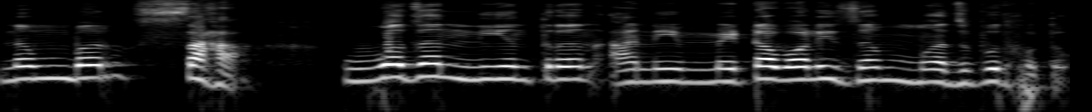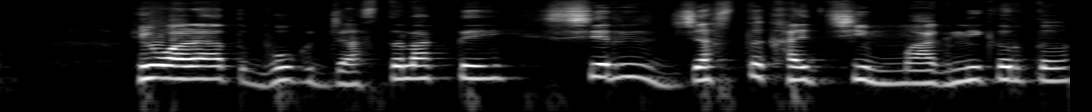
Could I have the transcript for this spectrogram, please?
नंबर सहा वजन नियंत्रण आणि मेटाबॉलिझम मजबूत होतो. हिवाळ्यात भूक जास्त लागते शरीर जास्त खायची मागणी करतं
